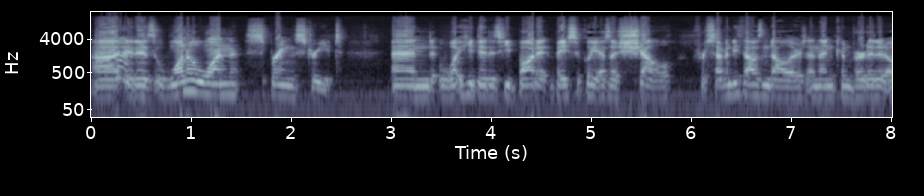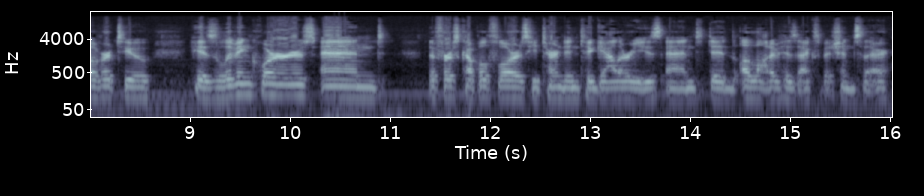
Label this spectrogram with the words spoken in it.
Uh, Huh. It is 101 Spring Street. And what he did is he bought it basically as a shell for $70,000 and then converted it over to his living quarters. And the first couple floors he turned into galleries and did a lot of his exhibitions there.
